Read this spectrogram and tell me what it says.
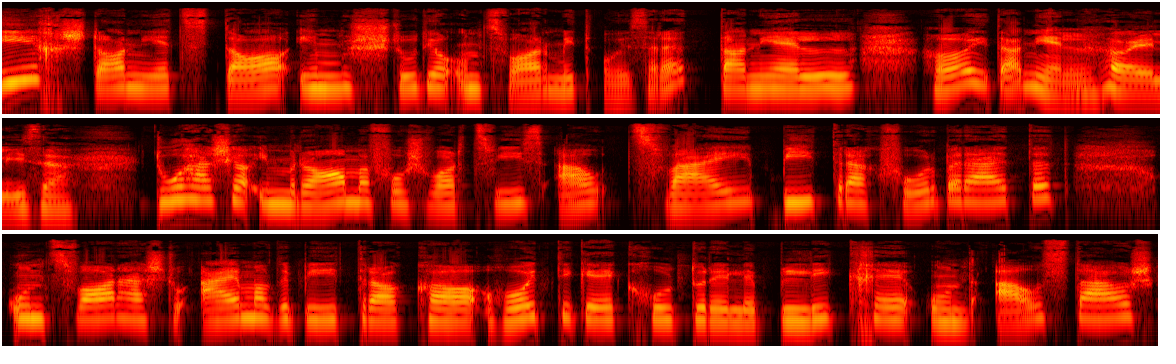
Ich stehe jetzt da im Studio und zwar mit unserer Daniel. Hoi Daniel. Hoi Elisa. Du hast ja im Rahmen von Schwarz-Weiß auch zwei Beiträge vorbereitet. Und zwar hast du einmal den Beitrag gehabt, heutige kulturelle Blicke und Austausch.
